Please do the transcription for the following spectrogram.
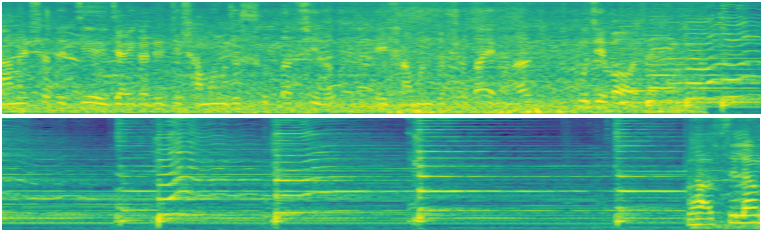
নামের সাথে যে জায়গাটির যে সামঞ্জস্যতা ছিল, এই সামঞ্জস্যতা এখন আর খুঁজে পাওয়া যায়। ভাবছিলাম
